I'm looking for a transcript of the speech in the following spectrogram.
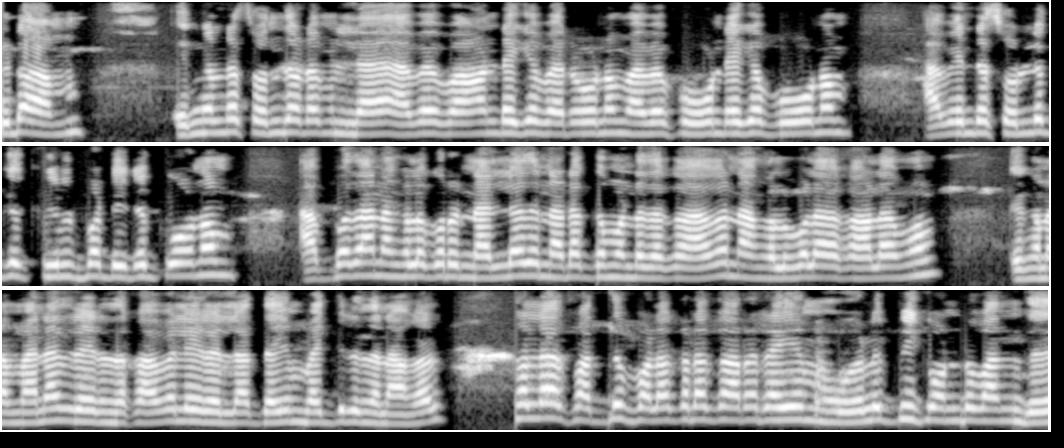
இடம். எங்கள்ட சொந்த இடம் இல்லை. அவ வாண்டைக்கு வரணும் அவ போண்டைக்கு போகணும். அவன் சொல்லுக்கு கீழ்பட்டு இருக்கணும். அப்பதான் எங்களுக்கு ஒரு நல்லது நடக்கும்ன்றதுக்காக நாங்கள் இவ்வளவு காலமும் எங்களை மனதில் இருந்த கவலைகள் எல்லாத்தையும் வச்சிருந்த நாங்கள் எங்களை பத்து பழக்கடைக்காரரையும் எழுப்பி கொண்டு வந்து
